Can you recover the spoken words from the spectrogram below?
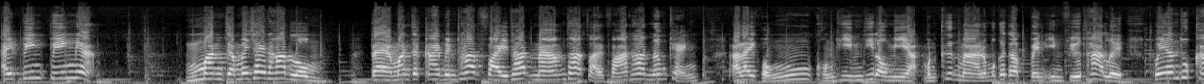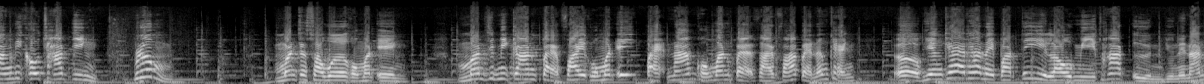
ไอ้ปิงปิงเนี่ย มันจะไม่ใช่ธาตุลม แต่มันจะกลายเป็นธาตุไฟธาตุน้ำธาตุสายฟ้าธาตุน้ำแข็งอะไรของของทีมที่เรามีอะมันขึ้นมาแล้วมันก็จะเป็นอินฟิวธาตุเลย เพราะฉะนั้นทุกครั้งที่เขาชาร์จยิงปรึ้มมันจะซาเวอร์ของมันเอง มันจะมีการแปะไฟของมันเองแปะน้ำของมันแปะสายฟ้าแปะน้ำแข็งเออเพียงแค่ถ้าในปาร์ตี้เรามีธาตุอื่นอยู่ในนั้น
